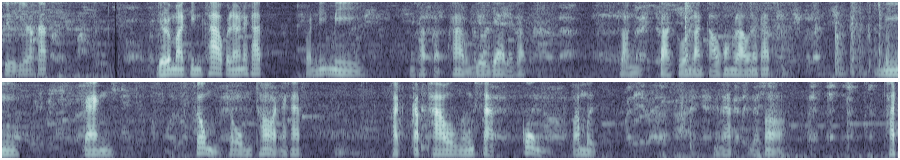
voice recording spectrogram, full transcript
สี่นาทีแล้วครับ เดี๋ยวเรามากินข้าวกันแล้วนะครับวันนี้มีนะครับกับข้าวเยอะแยะเลยครับ หลังจากสวนหลังเขาของเรานะครับ มีแกงส้มชะอมทอดนะครับ ผัดกะเพราหมูสับกุ้งปลาหมึกนะครับ แล้วก็ผัด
